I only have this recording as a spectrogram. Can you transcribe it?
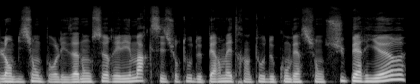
L'ambition pour les annonceurs et les marques, c'est surtout de permettre un taux de conversion supérieur.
